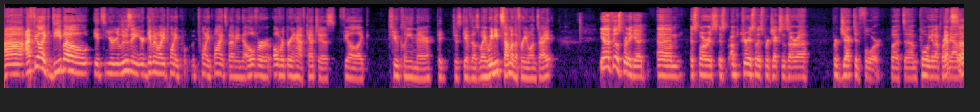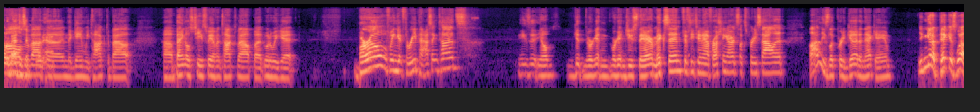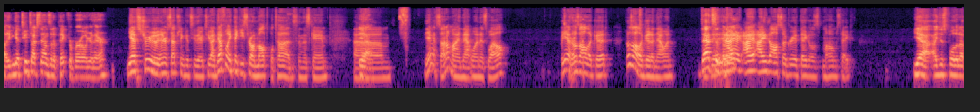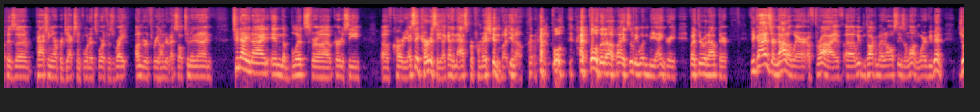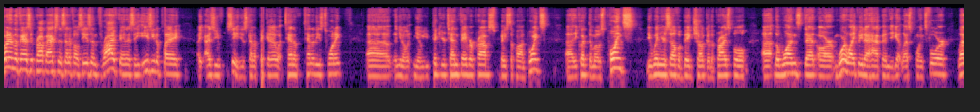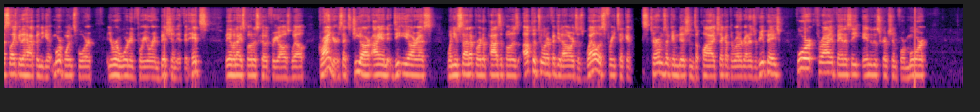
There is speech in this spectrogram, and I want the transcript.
uh, I feel like Debo, it's you're losing, you're giving away 20, 20 points, but I mean the over over three and a half catches feel like too clean there to just give those away. We need some of the free ones, right? Yeah, it feels pretty good. Um, as far as, as I'm curious what his projections are uh, projected for, but I'm um, pulling it up right That's now. all about uh, in the game we talked about. Uh, Bengals Chiefs we haven't talked about, but what do we get? Burrow, if we can get three passing tuds, he's you know get, we're getting we're getting juice there. Mixon 52 and a half rushing yards looks pretty solid. A lot of these look pretty good in that game. You can get a pick as well. You can get two touchdowns and a pick for Burrow. You're there. Yeah, it's true. Interception gets you there too. I definitely think he's throwing multiple tuds in this game. Um, yeah. Yeah, so I don't mind that one as well. But yeah, those all look good. Those all look good in that one. That's and I, I, I also agree with Daigle's Mahomes take. Yeah, I just pulled it up as a passing our projection for what it's worth is right under 300. I saw 299, 299 in the blitz for uh, courtesy of Cardi. I say courtesy, like I didn't ask for permission, but you know, I pulled I pulled it up. I assume he wouldn't be angry if I threw it out there. If you guys are not aware of Thrive, uh, we've been talking about it all season long. Where have you been? Joining the fantasy prop action this NFL season, Thrive Fantasy, easy to play as you see, you just kind of pick a, what 10 of 10 of these 20. Uh, you know, you know, you pick your 10 favorite props based upon points. Uh, you click the most points, you win yourself a big chunk of the prize pool. Uh, the ones that are more likely to happen, you get less points for. Less likely to happen, you get more points for. You're rewarded for your ambition if it hits. We have a nice bonus code for y'all as well. Grinders, that's G R I N D E R S when you sign up for a deposit bonus up to $250 as well as free tickets. Terms and conditions apply. Check out the RotoGrinders review page or Thrive Fantasy in the description for more.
